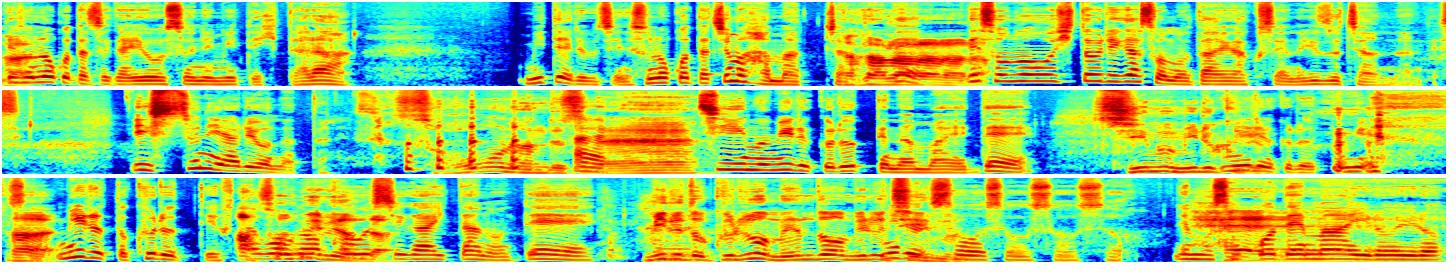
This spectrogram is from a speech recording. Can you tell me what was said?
でその子たちが様子に見てきたら見てるうちにその子たちもハマっちゃってでその一人がその大学生のゆずちゃんなんですよ。一緒にやるようになったんです。そうなんですね、はい、チームミルクルって名前で。チームミルクル？ミルクルって、はい、見ると来るっていう双子の子牛がいたので。見ると来るを面倒を見るチーム。そうそうそうそう。でもそこでまあいろいろ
